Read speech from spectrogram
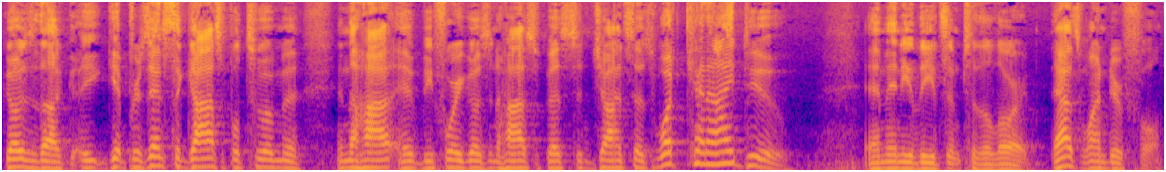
goes to the, he get, presents the gospel to him uh, in the, uh, before he goes into hospice. And John says, What can I do? And then he leads him to the Lord. That's wonderful.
